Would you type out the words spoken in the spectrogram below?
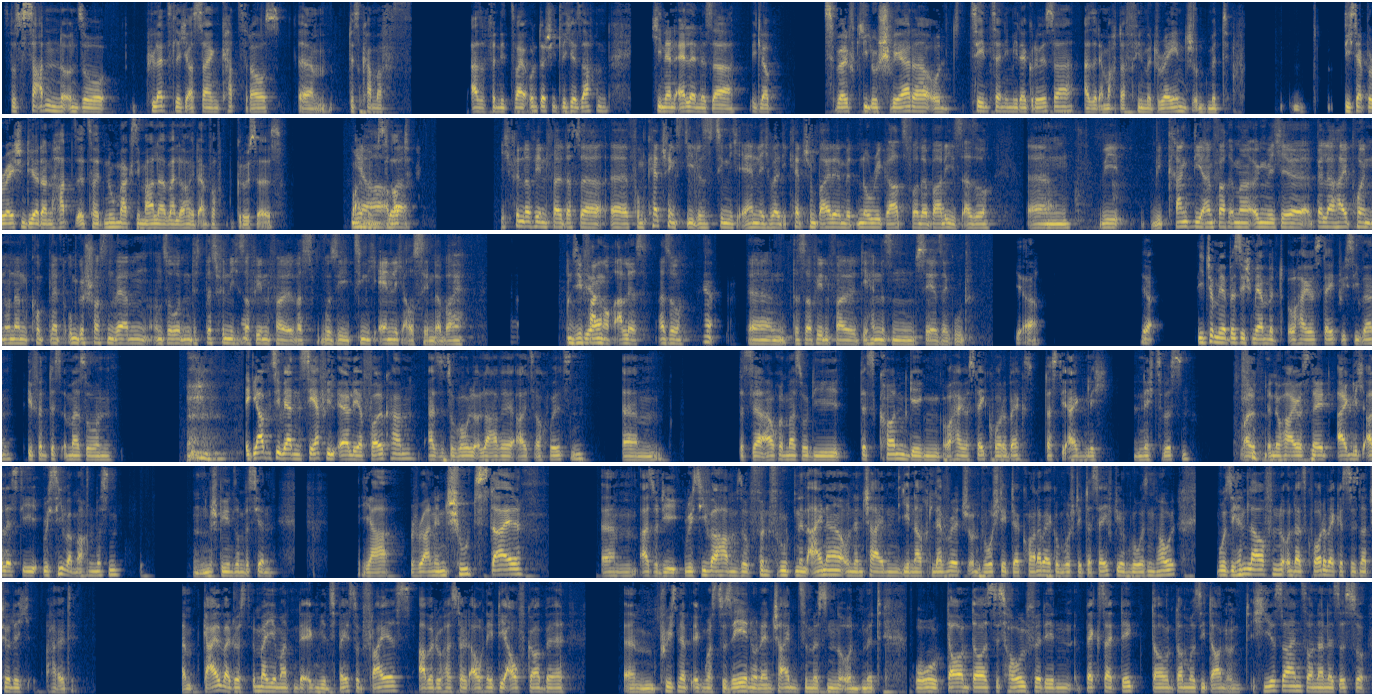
so sudden und so plötzlich aus seinen Cuts raus. Ähm, das kann man, also finde ich zwei unterschiedliche Sachen. Keenan Allen ist er, ich glaube, 12 Kilo schwerer und 10 Zentimeter größer. Also der macht da viel mit Range und mit die Separation, die er dann hat, ist halt nur maximaler, weil er halt einfach größer ist. Vor ja, aber ich finde auf jeden Fall, dass er äh, vom Catching-Stil ist es ziemlich ähnlich, weil die catchen beide mit No Regards for their Bodies. Also ähm, wie, wie krank die einfach immer irgendwelche Bälle highpointen und dann komplett umgeschossen werden und so. Und das, das finde ich ist auf jeden Fall was, wo sie ziemlich ähnlich aussehen dabei. Und sie fangen ja. auch alles. Also ja. ähm, das ist auf jeden Fall, die Hände sind sehr, sehr gut. Ja. Ja. Ich tue mir ein bisschen mehr mit Ohio State Receivern. Ich finde das immer so ein ich glaube, sie werden sehr viel Early Erfolg haben, also sowohl Olave als auch Wilson. Ähm, das ist ja auch immer so die, das Con gegen Ohio State Quarterbacks, dass die eigentlich nichts wissen. Weil in Ohio State eigentlich alles die Receiver machen müssen. Und spielen so ein bisschen, ja, Run-and-Shoot-Style. Ähm, also die Receiver haben so fünf Routen in einer und entscheiden je nach Leverage und wo steht der Quarterback und wo steht der Safety und wo ist ein Hole, wo sie hinlaufen. Und als Quarterback ist es natürlich halt ähm, geil, weil du hast immer jemanden, der irgendwie in Space und frei ist, aber du hast halt auch nicht die Aufgabe, ähm, Pre-Snap irgendwas zu sehen oder entscheiden zu müssen und mit, oh, da und da ist das Hole für den Backside Dick, da und da muss sie dann und hier sein, sondern es ist so,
